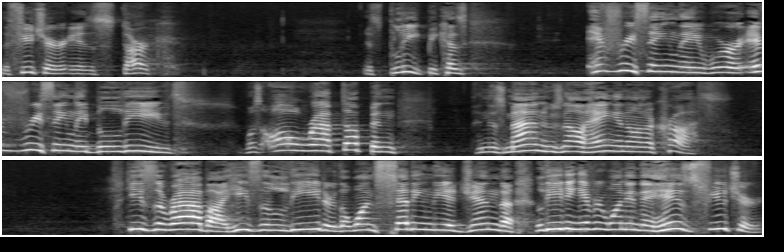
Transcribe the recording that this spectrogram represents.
The future is dark. It's bleak because everything they were, everything they believed, was all wrapped up in, in this man who's now hanging on a cross. He's the rabbi, he's the leader, the one setting the agenda, leading everyone into his future.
